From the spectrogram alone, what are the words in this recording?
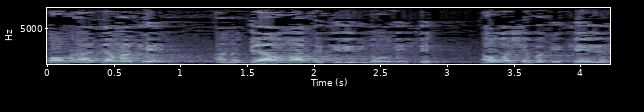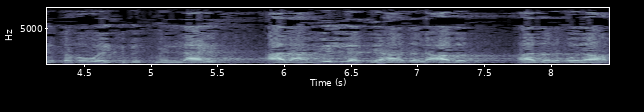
قوم را جمع کې انو بیا ما ته کلیندونی سي او غشه بګه کې نو ته وایې چې بسم الله علی ملت هذا العبد هذا الغلام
